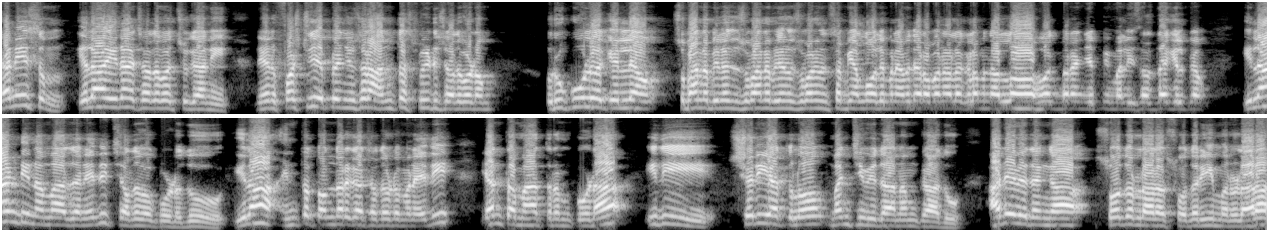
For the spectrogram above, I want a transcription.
కనీసం ఇలా అయినా చదవచ్చు కానీ నేను ఫస్ట్ చెప్పాను చూసారా? అంత స్పీడ్ చదవడం. రుకులోకి వెళ్ళాం. సుబాన్ బిలం సుబాన్ బిలం సుబాన్ సమి అల్లాహు అక్బర్ అని చెప్పి మళ్ళీ సద్దా గెలిపాం. ఇలాంటి నమాజ్ అనేది చదవకూడదు. ఇలా ఇంత తొందరగా చదవడం అనేది ఎంత మాత్రం కూడా ఇది షరియత్లో మంచి విధానం కాదు. అదే విధంగా సోదరులారా సోదరీమణులారా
